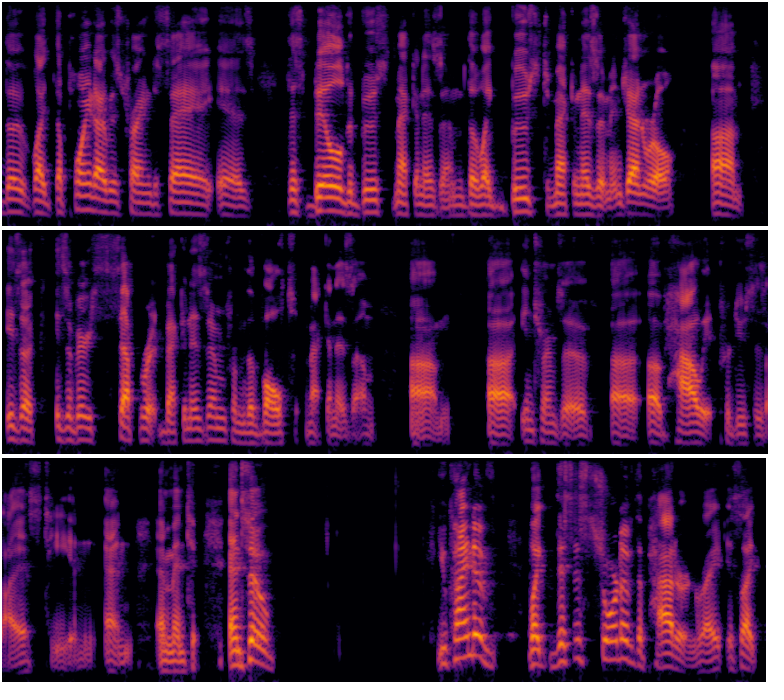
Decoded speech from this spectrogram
the like the point i was trying to say is this BLD boost mechanism the like boost mechanism in general um, is a is a very separate mechanism from the vault mechanism um, uh, in terms of uh, of how it produces IST and and and. And so you kind of like this is sort of the pattern, right? It's like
